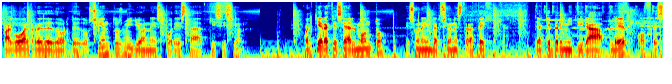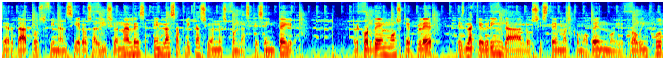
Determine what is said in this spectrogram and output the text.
pagó alrededor de 200 millones por esta adquisición. Cualquiera que sea el monto, es una inversión estratégica, ya que permitirá a Pled ofrecer datos financieros adicionales en las aplicaciones con las que se integra. Recordemos que Pled es la que brinda a los sistemas como Venmo y Robinhood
